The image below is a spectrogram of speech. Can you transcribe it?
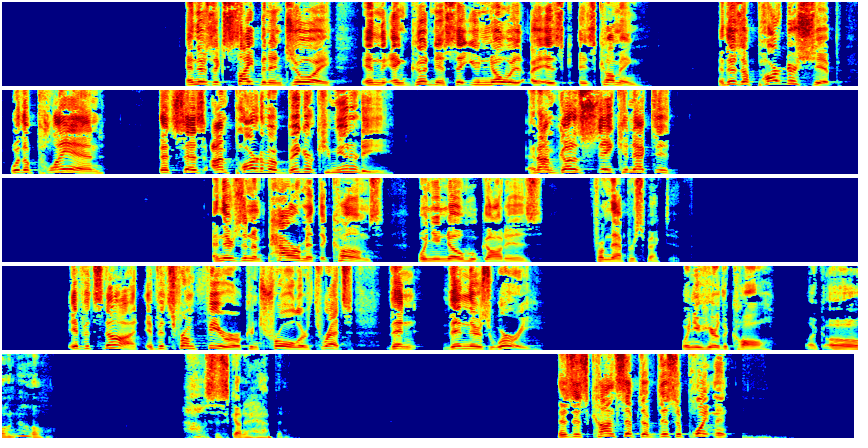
And there's excitement and joy and, and goodness that you know is, is coming. And there's a partnership with a plan that says, I'm part of a bigger community and I'm going to stay connected. And there's an empowerment that comes when you know who God is from that perspective. If it's not, if it's from fear or control or threats, then, then there's worry when you hear the call. Like, oh no, How's this going to happen? There's this concept of disappointment,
